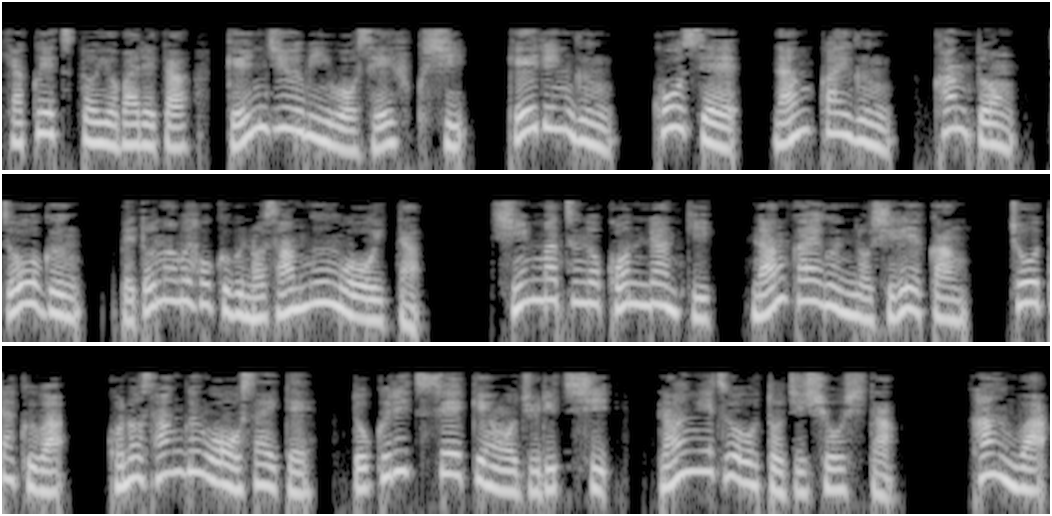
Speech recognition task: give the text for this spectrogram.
百越と呼ばれた原住民を征服し、慶林軍、広西、南海軍、関東、増軍、ベトナム北部の三軍を置いた。新末の混乱期、南海軍の司令官、長卓は、この三軍を抑えて、独立政権を樹立し、南越王と自称した。漢は、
